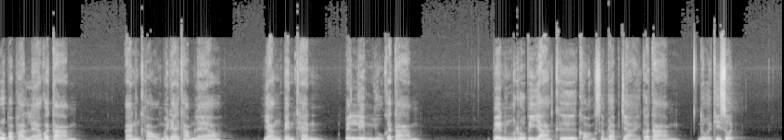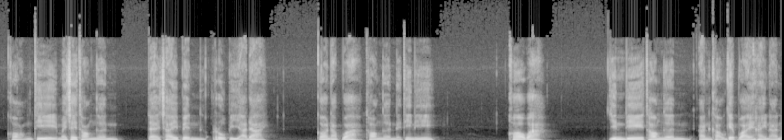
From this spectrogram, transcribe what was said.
รูปพันธ์แล้วก็ตาม อันเขาไม่ได้ทำแล้ว ยังเป็นแท่นเป็นลิ่มอยู่ก็ตาม เป็นรูปิยะคือของสำหรับจ่ายก็ตาม โดยที่สุด ของที่ไม่ใช่ทองเงิน แต่ใช้เป็นรูปิยะได้ ก็นับว่าทองเงินในที่นี้ ข้อว่า ยินดีทองเงินอันเขาเก็บไว้ให้นั้น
